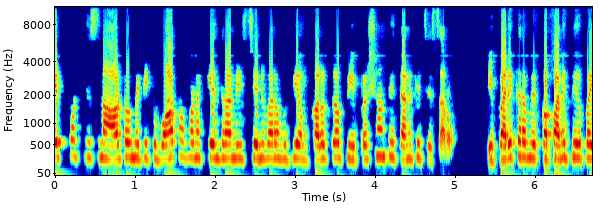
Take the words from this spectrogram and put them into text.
ఏర్పాటు చేసిన ఆటోమేటిక్ వాతావరణ కేంద్రాన్ని శనివారం ఉదయం కలెక్టర్ పి. ప్రశాంతి తనిఖీ చేశారు. ఈ పరికరం యొక్క పనితీరుపై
